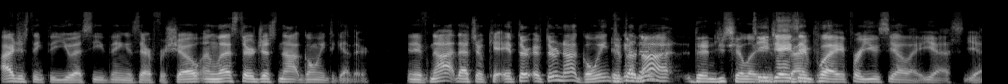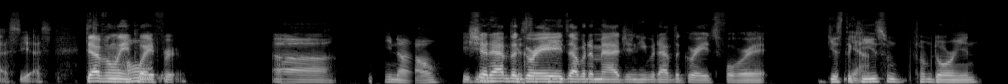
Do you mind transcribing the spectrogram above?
I just think the USC thing is there for show, unless they're just not going together. And if not, that's okay. If they're if they're not going If they're not, then UCLA. is DJ's in play for UCLA. Yes, yes, yes. Definitely in play for. Uh, you know, He should have the gets the grades. I would imagine he would have the grades for it. gets the Yeah. keys from from Dorian.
